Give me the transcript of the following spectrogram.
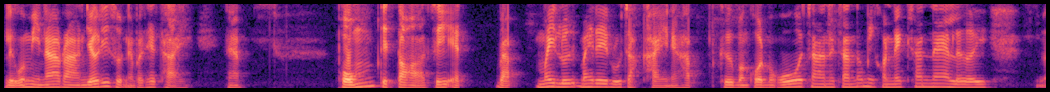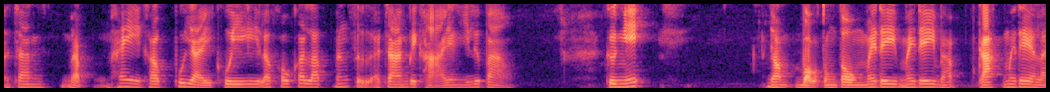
หรือว่ามีหน้าร้านเยอะที่สุดในประเทศไทยนะครับผมติดต่อ C1 แบบไม่รู้ไม่ได้รู้จักใครนะครับ คือบางคนบอกโอ้อาจารย์อาจารย์ต้องมีคอนเน็ชันแน่เลย อาจารย์แบบให้เขาผู้ใหญ่คุยแล้วเขาก็รับหนังสืออาจารย์ไปขายอย่างนี้หรือเปล่า คืองี้ ยอมบอกตรงๆ ไม่ได้ไม่ได้แบบกักไม่ได้อะไร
